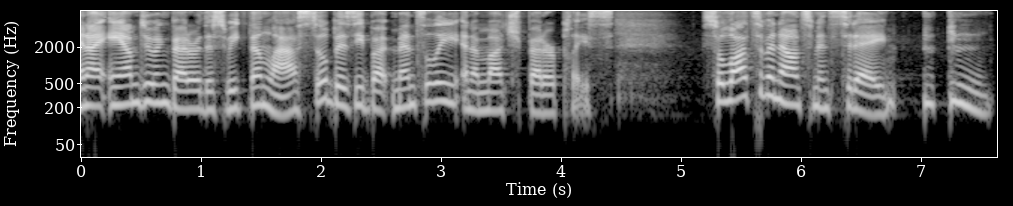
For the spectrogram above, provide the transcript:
And I am doing better this week than last. Still busy, but mentally in a much better place. So lots of announcements today. and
